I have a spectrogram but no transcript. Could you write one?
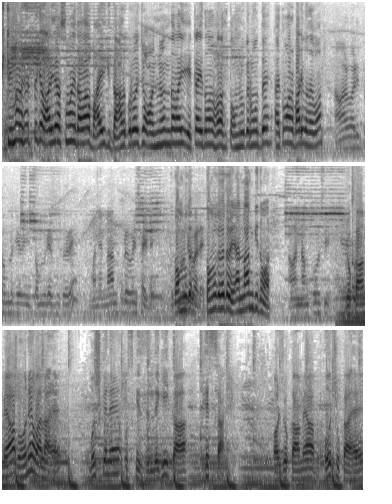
স্টিমার ঘাট থেকে বাড়ি যাওয়ার সময় দাদা বাইক দাঁড় করে বলছে অঞ্জন দা ভাই এটাই তোমার ভালো লাগছে তমলুকের মধ্যে আর তোমার বাড়ি কোথায় বল আমার বাড়ি তমলুকের এই তমলুকের ভিতরে মানে নানপুরের ওই সাইডে তমলুকের তমলুকের ভেতরে আর নাম কি তোমার আমার নাম কৌশিক जो कामयाब होने वाला है मुश्किलें उसकी ज़िंदगी का हिस्सा हैं। और जो कामयाब हो चुका है,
